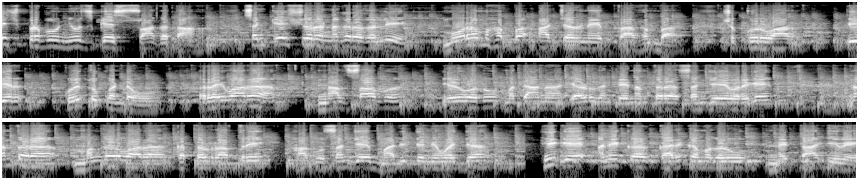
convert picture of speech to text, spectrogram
ತೇಜ್ ಪ್ರಭು ನ್ಯೂಸ್ಗೆ ಸ್ವಾಗತ. ಸಂಕೇಶ್ವರ ನಗರದಲ್ಲಿ ಮೊರಂ ಹಬ್ಬ ಆಚರಣೆ ಪ್ರಾರಂಭ. ಶುಕ್ರವಾರ ಪೀರ್ ಕುಳಿತುಕೊಂಡವು. ರವಿವಾರ ನಾಲ್ಸಾಬ್ ಏಳುವುದು ಮಧ್ಯಾಹ್ನ ಎರಡು ಗಂಟೆ ನಂತರ ಸಂಜೆಯವರೆಗೆ ನಂತರ ಮಂಗಳವಾರ ಕತ್ತಲ ರಾತ್ರಿ ಹಾಗೂ ಸಂಜೆ ಮಾಲಿದ್ಯ ನೈವೇದ್ಯ. ಹೀಗೆ ಅನೇಕ ಕಾರ್ಯಕ್ರಮಗಳು ನೆಟ್ಟ ಇವೆ.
